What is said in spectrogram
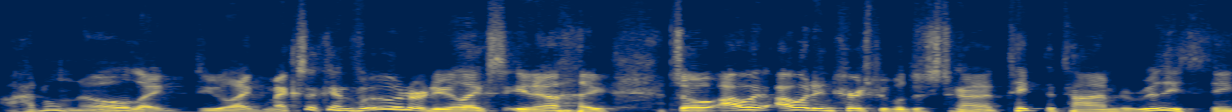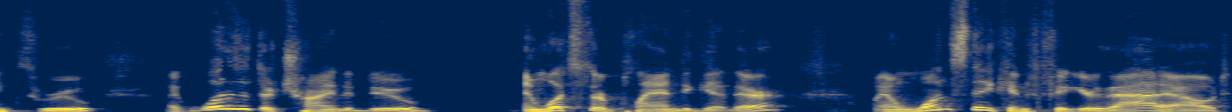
I don't know. Like, do you like Mexican food or do you like, you know, like, so I would, I would encourage people just to kind of take the time to really think through, like, what is it they're trying to do and what's their plan to get there? And once they can figure that out,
